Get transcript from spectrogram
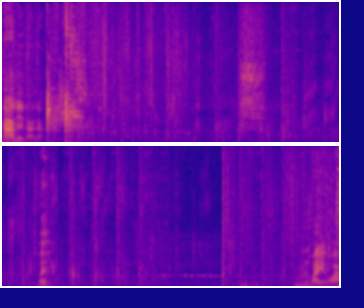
หน้าเลยนะเนี่ยเฮ้ย มันไวยังวะ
